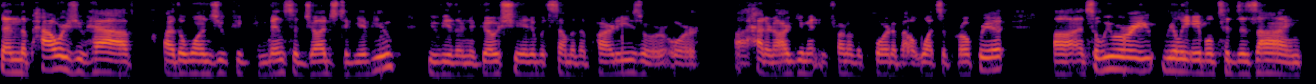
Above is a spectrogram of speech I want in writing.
Then the powers you have are the ones you can convince a judge to give you. You've either negotiated with some of the parties or, or uh, had an argument in front of the court about what's appropriate. Uh, and so we were re- really able to design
